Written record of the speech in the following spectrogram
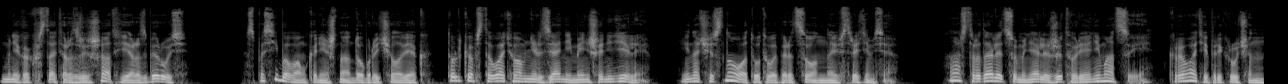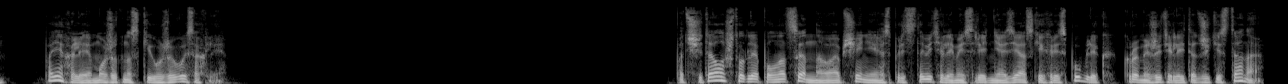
Мне как встать разрешат, я разберусь. Спасибо вам, конечно, добрый человек. Только вставать вам нельзя не меньше недели. Иначе снова тут в операционной встретимся. А страдалец у меня лежит в реанимации. Кровати прикручен. Поехали, может, носки уже высохли. Подсчитал, что для полноценного общения с представителями среднеазиатских республик, кроме жителей Таджикистана,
